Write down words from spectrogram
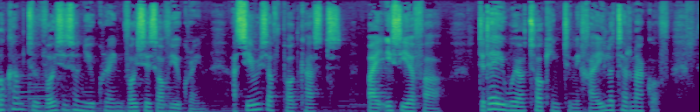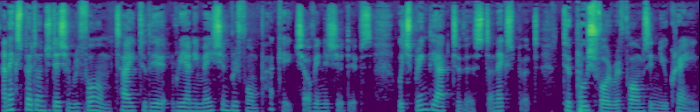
Welcome to Voices on Ukraine, Voices of Ukraine, a series of podcasts by ECFR. Today we are talking to Mikhailo Zhernakov, an expert on judicial reform tied to the reanimation reform package of initiatives which bring the activist and expert to push for reforms in Ukraine.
